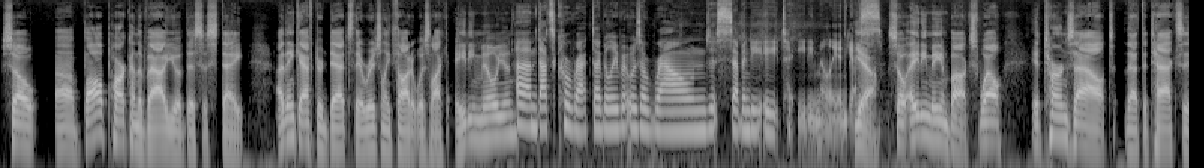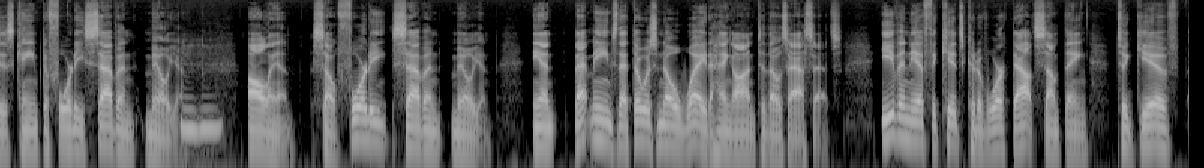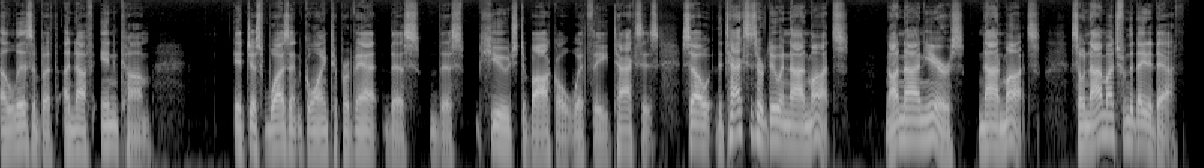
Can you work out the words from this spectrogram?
So, uh, ballpark on the value of this estate I think after debts, they originally thought it was like 80 million. Um, that's correct. I believe it was around 78 to 80 million. Yes. Yeah. So 80 million bucks. Well, it turns out that the taxes came to 47 million mm-hmm. all in. So 47 million. And that means that there was no way to hang on to those assets. Even if the kids could have worked out something to give Elizabeth enough income, it just wasn't going to prevent this this huge debacle with the taxes. So the taxes are due in nine months, not nine years, nine months. So nine months from the date of death.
